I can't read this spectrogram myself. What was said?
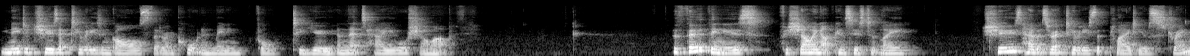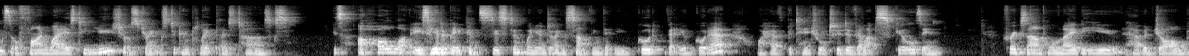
You need to choose activities and goals that are important and meaningful to you, and that's how you will show up. The third thing is for showing up consistently, Choose habits or activities that play to your strengths or find ways to use your strengths to complete those tasks. It's a whole lot easier to be consistent when you're doing something that you good that you're good at or have potential to develop skills in. For example, maybe you have a job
